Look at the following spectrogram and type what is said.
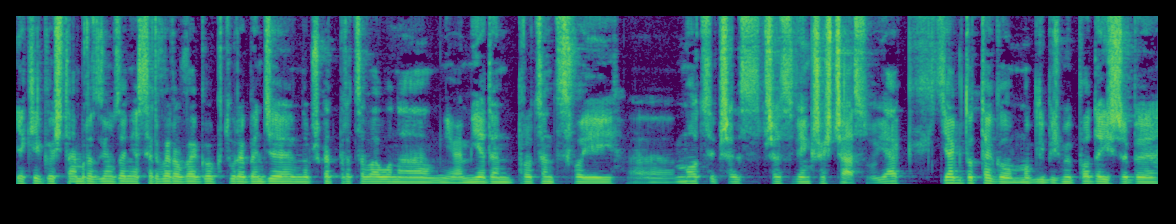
jakiegoś tam rozwiązania serwerowego, które będzie na przykład pracowało na, nie wiem, 1% swojej e, mocy przez, przez większość czasu. Jak, jak do tego moglibyśmy podejść, żeby,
